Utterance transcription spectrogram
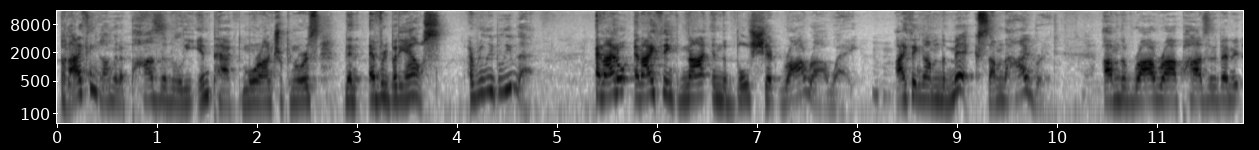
but I think I'm gonna positively impact more entrepreneurs than everybody else. I really believe that. And I don't, and I think not in the bullshit rah rah way. Mm-hmm. I think I'm the mix. I'm the hybrid. I'm the rah rah positive energy.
